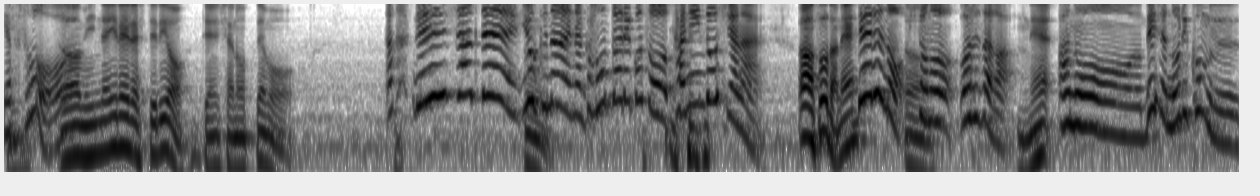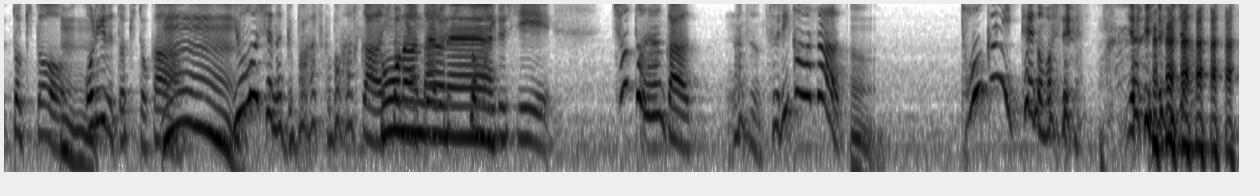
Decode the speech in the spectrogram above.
やっぱそあーみんなイライラしてるよ電車乗っても。うあ電車ってよくない、なんか本当あれこそ他人同士じゃない？あそうだね出。るの、うん人の悪さがね。あのー電車乗り込む時とうんうん降りる時とか、うん。容赦なくバカすかバカすか人そうに当たるなんだよね人もいるしちょっとなんかなんつうの釣り革さうん。遠くに手伸ばしてやる人いるじゃん。あ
